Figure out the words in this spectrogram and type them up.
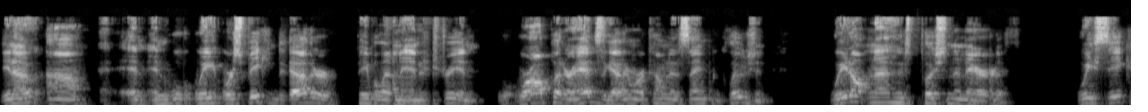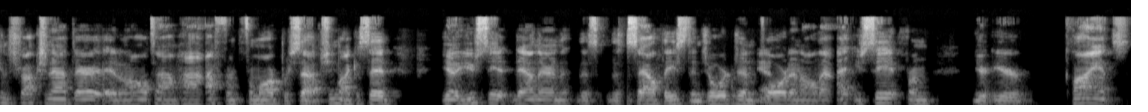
You know, um, and and we we're speaking to other people in the industry, and we're all putting our heads together, and we're coming to the same conclusion. We don't know who's pushing the narrative. We see construction out there at an all-time high from, from our perception. Like I said, you know, you see it down there in the, the, the southeast in Georgia and yeah. Florida and all that. You see it from your your clients,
